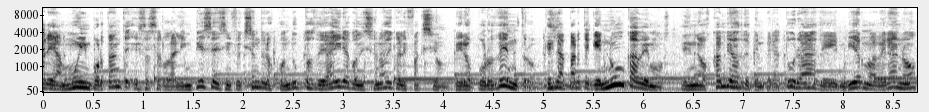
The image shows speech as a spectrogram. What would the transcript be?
Tarea muy importante es hacer la limpieza y desinfección de los conductos de aire acondicionado y calefacción, pero por dentro, que es la parte que nunca vemos. En los cambios de temperatura, de invierno a verano,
